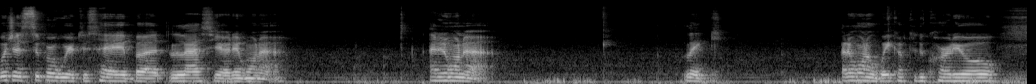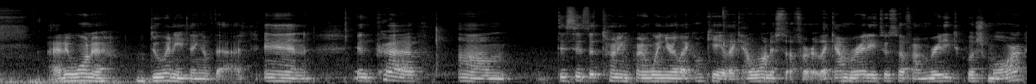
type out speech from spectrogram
which is super weird to say but last year I didn't want to I didn't want to like I didn't want to wake up to do cardio. I didn't want to do anything of that. And in prep, um, this is the turning point when you're like, okay, like I want to suffer, like I'm ready to suffer, I'm ready to push more.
